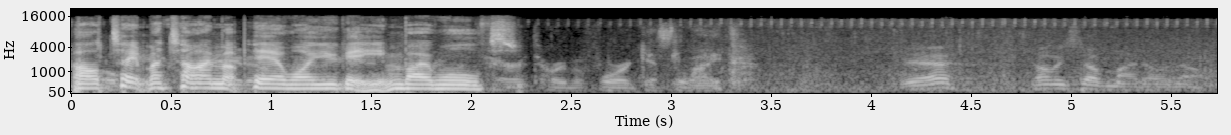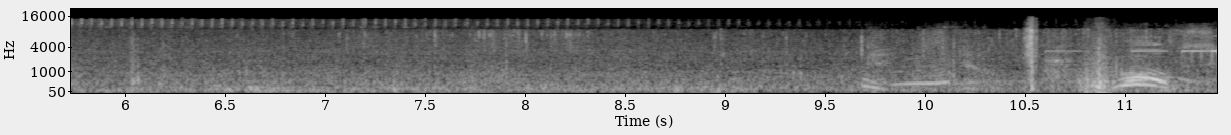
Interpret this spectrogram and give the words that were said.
I'll take my time up here while you get eaten by wolves. Territory before it gets light. Yeah? Tell me something I don't know. Wolves!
